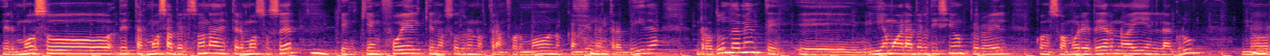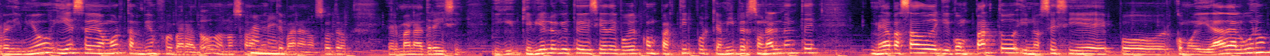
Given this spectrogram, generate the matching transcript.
hermoso, de esta hermosa persona, de este hermoso ser, mm. quien, fue el que nosotros nos transformó, nos cambió nuestras vidas rotundamente. Eh, íbamos a la perdición, pero Él con su amor eterno ahí en la cruz nos mm. redimió y ese amor también fue para todos, no solamente para nosotros, hermana Tracy. Y que bien lo que usted decía de poder compartir, porque a mí personalmente me ha pasado de que comparto y no sé si es por comodidad de algunos,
